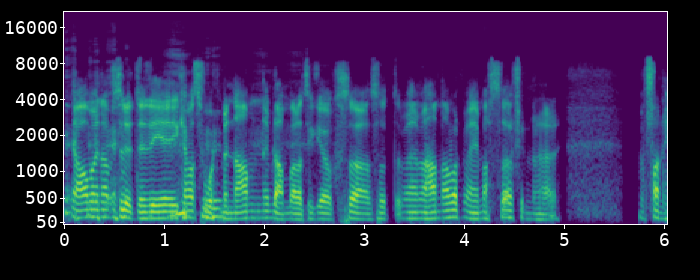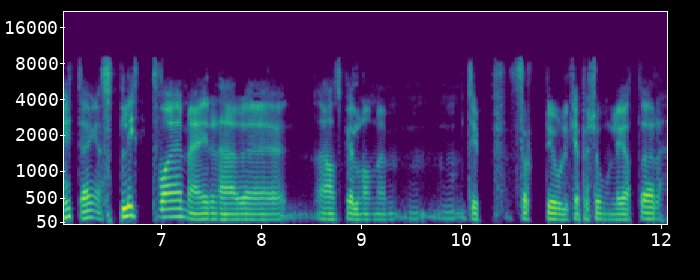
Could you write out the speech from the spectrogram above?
Ja, men absolut. Det kan vara svårt med namn ibland bara tycker jag också. Så att, men, han har varit med i massa filmer här. Men fan hittar jag ingen. Split var jag med i den här eh, när han spelade någon med mm, typ 40 olika personligheter.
